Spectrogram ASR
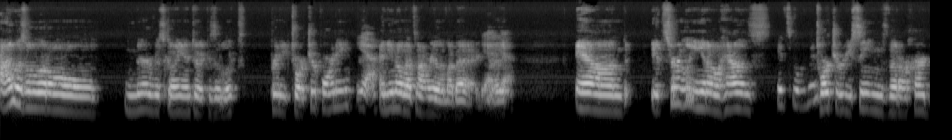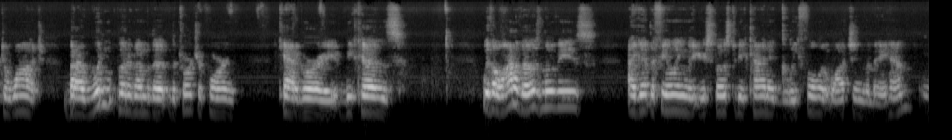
I was a little nervous going into it because it looked pretty torture porny, Yeah, and you know that's not really my bag, yeah, right? yeah. And it certainly, you know, has It's tortury scenes that are hard to watch, but I wouldn't put it under the, the torture porn category because with a lot of those movies, I get the feeling that you're supposed to be kind of gleeful at watching the mayhem, Mm,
